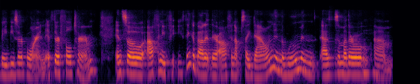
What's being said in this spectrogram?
babies are born, if they're full term. And so often, if you think about it, they're often upside down in the womb. And as a mother mm-hmm. um,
